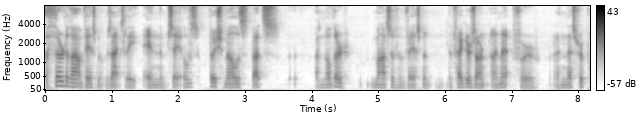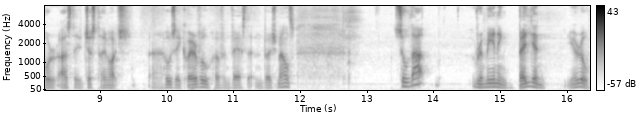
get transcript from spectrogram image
a third of that investment was actually in themselves. Bushmills, that's another massive investment. The figures aren't in it for in this report as to just how much uh, Jose Cuervo have invested in Bushmills. So that remaining billion euro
